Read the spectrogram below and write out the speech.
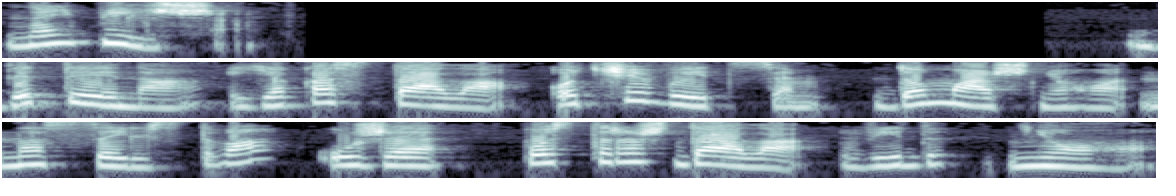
найбільше. Дитина, яка стала очевидцем домашнього насильства, уже постраждала від нього.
